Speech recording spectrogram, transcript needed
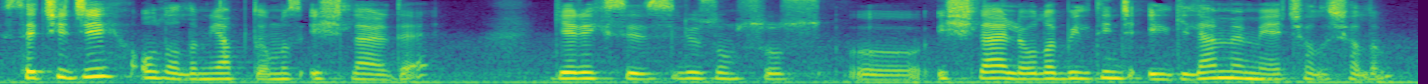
seçici olalım yaptığımız işlerde. Gereksiz, lüzumsuz ıı, işlerle olabildiğince ilgilenmemeye çalışalım.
